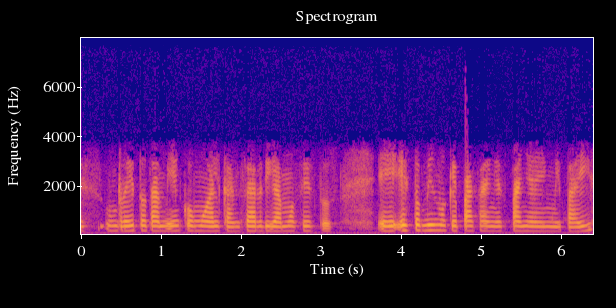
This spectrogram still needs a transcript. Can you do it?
es un reto también cómo alcanzar, digamos, estos, eh, esto mismo que pasa en España, en mi país.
